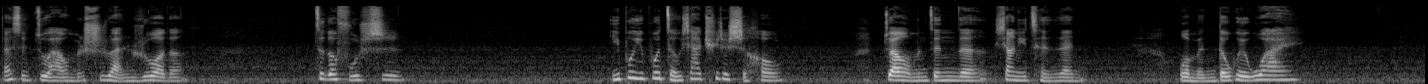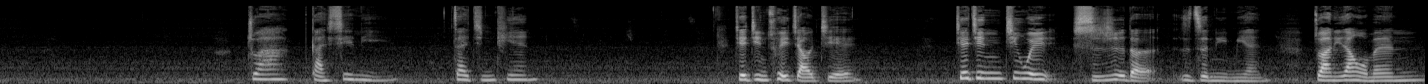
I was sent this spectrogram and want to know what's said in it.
但是主啊，我们是软弱的。这个服侍一步一步走下去的时候，主啊，我们真的向你承认，我们都会歪。抓，感谢你，在今天接近吹角节、接近敬畏十日的日子里面，抓你让我们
